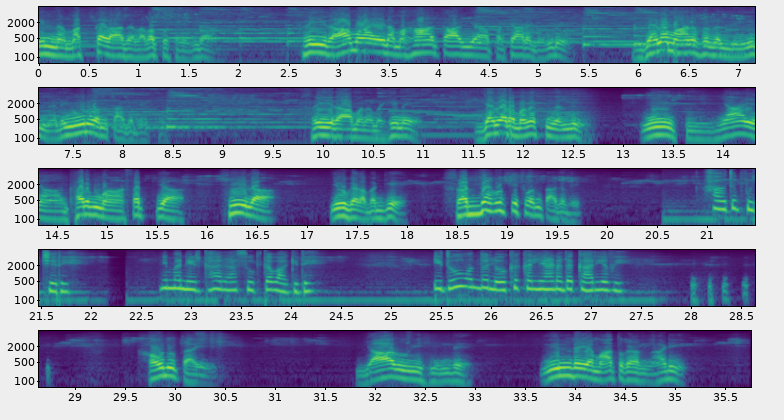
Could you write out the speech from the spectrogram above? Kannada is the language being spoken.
ನಿನ್ನ ಮಕ್ಕಳಾದ ಲವಕುಶರಿಂದ ಶ್ರೀರಾಮಾಯಣ ಮಹಾಕಾವ್ಯ ಪ್ರಚಾರಗೊಂಡು ಜನಮಾನಸದಲ್ಲಿ ನೆಲೆಯೂರುವಂತಾಗಬೇಕು. ಶ್ರೀರಾಮನ ಮಹಿಮೆ ಜನರ ಮನಸ್ಸಿನಲ್ಲಿ ನೀತಿ, ನ್ಯಾಯ, ಧರ್ಮ, ಸತ್ಯ, ಶೀಲ ಇವುಗಳ ಬಗ್ಗೆ ಶ್ರದ್ಧೆ ಹುಟ್ಟಿಸುವಂತಾಗಬೇಕು. ಹೌದು ಪೂಜ್ಯರಿ, ನಿಮ್ಮ ನಿರ್ಧಾರ ಸೂಕ್ತವಾಗಿದೆ. ಇದು ಒಂದು ಲೋಕ ಕಲ್ಯಾಣದ ಕಾರ್ಯವೇ. ಹೌದು ತಾಯಿ. ಯಾರು ಈ ಹಿಂದೆ ನಿಂದೆಯ ಮಾತುಗಳನ್ನಾಡಿ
